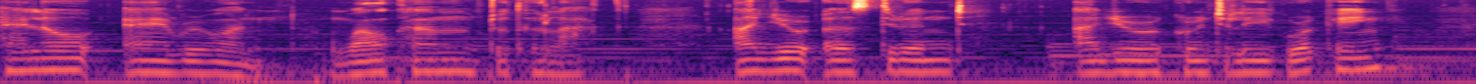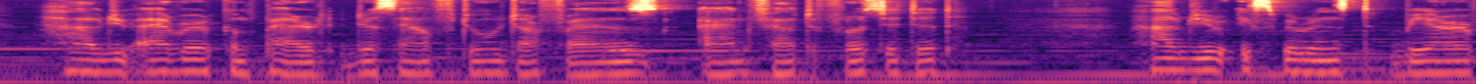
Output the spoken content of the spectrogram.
Hello everyone, welcome to Thulak. Are you a student? Are you currently working? Have you ever compared yourself to your friends and felt frustrated? Have you experienced peer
